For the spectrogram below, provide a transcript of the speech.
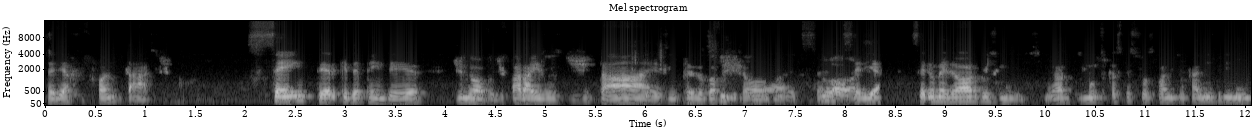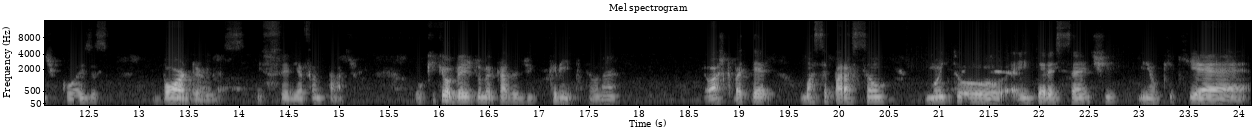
seria fantástico sem ter que depender, de novo, de paraísos digitais, empresas offshore, etc. Seria, seria o melhor dos mundos. O melhor dos mundos que as pessoas podem trocar livremente coisas borderless. Isso seria fantástico. O que, que eu vejo do mercado de cripto, né? Eu acho que vai ter uma separação muito interessante em o que, que é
